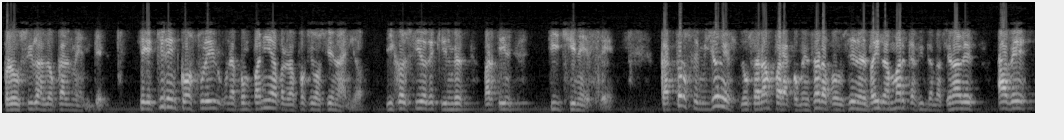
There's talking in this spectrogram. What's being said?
producirlas localmente. Así que quieren construir una compañía para los próximos 100 años, dijo el CEO de Quilmes, Martín Tichinese. 14 millones lo usarán para comenzar a producir en el país las marcas internacionales AB,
